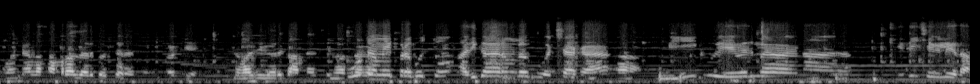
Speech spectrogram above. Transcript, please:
మూడు నెలల సంబరాలు జరిగి వచ్చారండి. ఓకే. శివాజీ గారు కామినేని శ్రీనివాసరావు గారు. కూటమి ప్రభుత్వం అధికారంలోకి వచ్చాక. మీకు ఏ విధమైన ఇది చేయలేదా?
